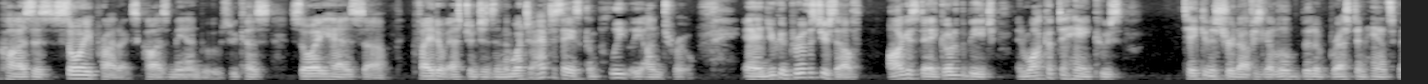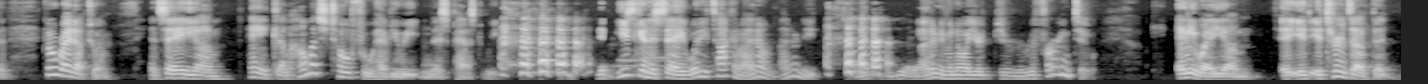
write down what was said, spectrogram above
causes soy products cause man boobs because soy has uh, phytoestrogens in them, which I have to say is completely untrue. And you can prove this to yourself. August day, go to the beach and walk up to Hank, who's taking his shirt off. He's got a little bit of breast enhancement. Go right up to him and say, um, Hank, um, how much tofu have you eaten this past week? he's going to say, "What are you talking about? I don't, I don't eat. I don't, I don't even know what you're, you're referring to." Anyway, um, it, it, turns out that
